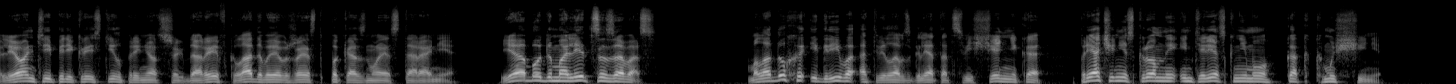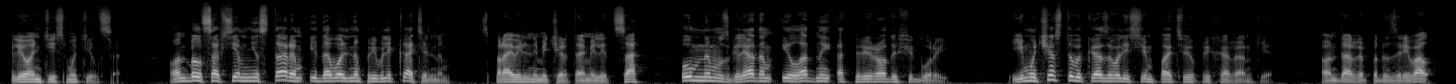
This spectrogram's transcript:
Леонтий перекрестил принесших дары, вкладывая в жест показное старание. «Я буду молиться за вас!» Молодуха игриво отвела взгляд от священника, пряча нескромный интерес к нему, как к мужчине. Леонтий смутился. Он был совсем не старым и довольно привлекательным, с правильными чертами лица, умным взглядом и ладной от природы фигурой. Ему часто выказывали симпатию прихожанки. Он даже подозревал,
